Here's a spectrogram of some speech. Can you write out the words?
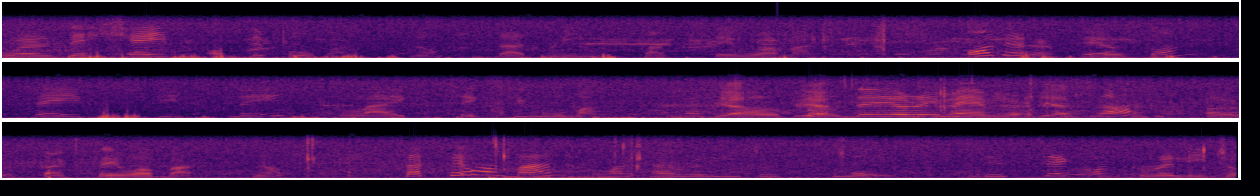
were the head of the puma. No, that means that they were mad. Other person said this place like sexy woman. Yeah, oh, yeah. do you remember? Yes. No? Oh, or woman. No? Sacsayhuaman was a religious place. The second religious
